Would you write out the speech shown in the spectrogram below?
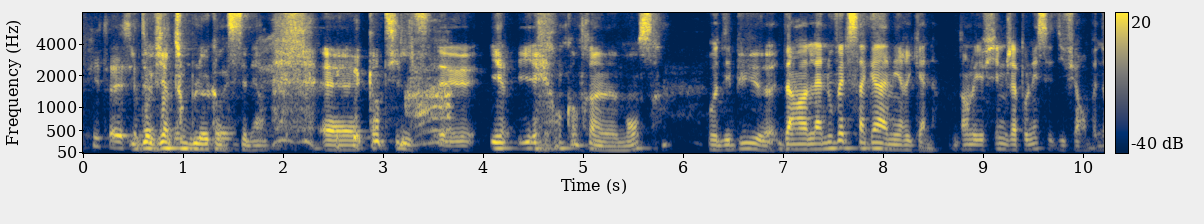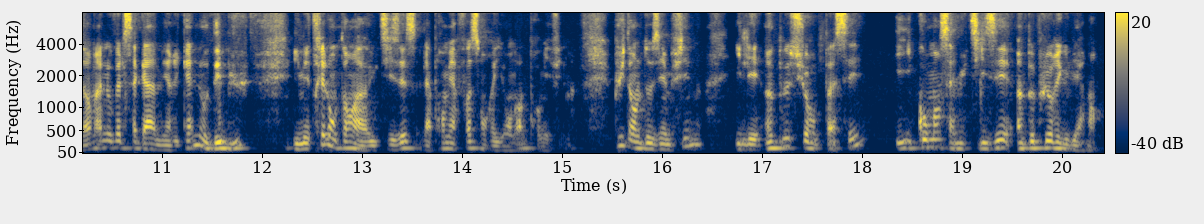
Putain, c'est il devient tout bleu quand Ouais. il s'énerve. Euh, quand il, euh, il, il rencontre un monstre, au début, euh, dans la nouvelle saga américaine, dans les films japonais, c'est différent. Mais Dans la nouvelle saga américaine, au début, il met très longtemps à utiliser la première fois son rayon dans le premier film. Puis dans le deuxième film, il est un peu surpassé, et il commence à l'utiliser un peu plus régulièrement.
